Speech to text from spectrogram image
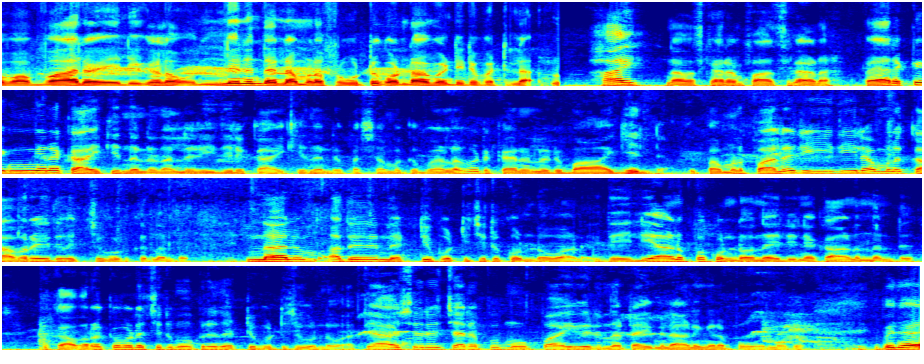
വവ്വാലോ എലികളോ ഒന്നിനും തന്നെ നമ്മളെ ഫ്രൂട്ട് കൊണ്ടുപോകാൻ വേണ്ടിയിട്ട് പറ്റില്ല. ഹായ് നമസ്കാരം. ഫാസിലാണ്. പേരക്ക ഇങ്ങനെ കായ്ക്കുന്നുണ്ട് നല്ല രീതിയിൽ കായ്ക്കുന്നുണ്ട്. പക്ഷെ നമുക്ക് വിളവെടുക്കാനുള്ളൊരു ഭാഗ്യമില്ല. ഇപ്പം നമ്മൾ പല രീതിയിൽ നമ്മൾ കവർ ചെയ്ത് വെച്ച് കൊടുക്കുന്നുണ്ട്. എന്നാലും അത് നെട്ടി പൊട്ടിച്ചിട്ട് കൊണ്ടുപോവാണ്. ഇത് എലിയാണ് ഇപ്പോൾ കൊണ്ടുപോകുന്ന എലിനെ കാണുന്നുണ്ട്. ഇപ്പോൾ കവറൊക്കെ ഇവിടെ വെച്ചിട്ട് മൂപ്പര് നെട്ടി പൊട്ടിച്ച് കൊണ്ടുപോകും. അത്യാവശ്യം ഒരു ചിലപ്പ് മൂപ്പായി വരുന്ന ടൈമിലാണ് ഇങ്ങനെ പോകുന്നത്. ഇപ്പം ഞാൻ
